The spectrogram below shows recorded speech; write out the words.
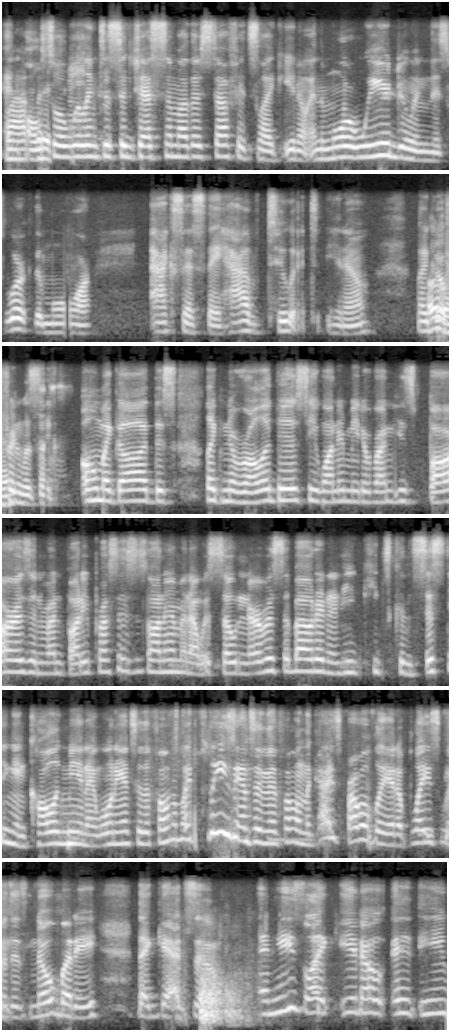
and wow, also are willing to suggest some other stuff. It's like you know, and the more we're doing this work, the more access they have to it. You know. My oh. girlfriend was like, "Oh my god, this like neurologist, he wanted me to run his bars and run body processes on him and I was so nervous about it and he keeps consisting and calling me and I won't answer the phone." I'm like, "Please answer the phone. The guy's probably at a place where there's nobody that gets him." And he's like, you know, he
